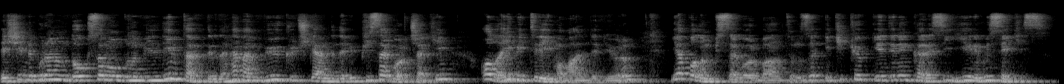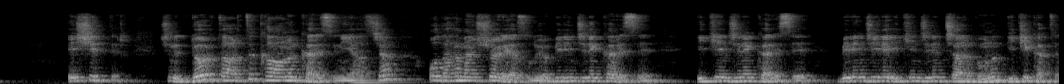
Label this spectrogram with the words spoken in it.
E şimdi buranın 90 olduğunu bildiğim takdirde hemen büyük üçgende de bir Pisagor çakayım. Olayı bitireyim o halde diyorum. Yapalım Pisagor bantımızı. 2 kök 7'nin karesi 28. Eşittir. Şimdi 4 artı K'nın karesini yazacağım. O da hemen şöyle yazılıyor. Birincinin karesi, ikincinin karesi, birinci ile ikincinin çarpımının iki katı.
